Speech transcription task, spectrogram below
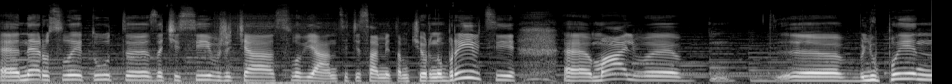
е, не росли тут е, за часів життя слов'ян. Це ті самі там чорнобривці, е, мальви. Люпин,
